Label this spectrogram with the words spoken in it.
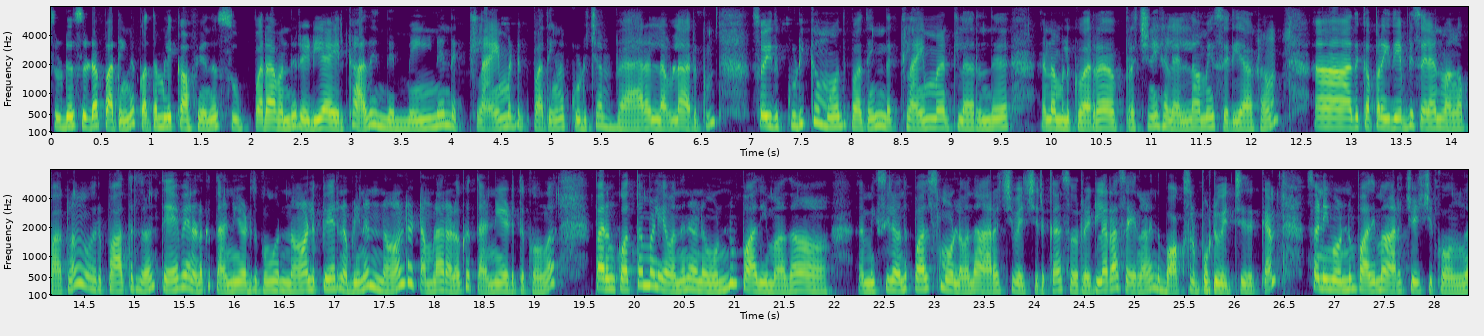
சுட சுட பார்த்திங்கன்னா கொத்தமல்லி காஃபி வந்து சூப்பராக வந்து ரெடி ஆகிருக்கு அது இந்த மெயினாக இந்த கிளைமேட்டுக்கு பார்த்தீங்கன்னா குடித்தா வேறு லெவலாக இருக்கும். ஸோ இது குடிக்கும் போது பார்த்தீங்கன்னா இந்த கிளைமேட்லேருந்து நம்மளுக்கு வர பிரச்சனைகள் எல்லாமே சரியாகலாம். அதுக்கப்புறம் இது எப்படி செய்யலான்னு வாங்க பார்க்கலாம் ஒரு பாத்திரத்தில் தேவையான அளவுக்கு தண்ணி எடுத்துக்கோங்க. ஒரு நாலு பேர் அப்படின்னா நாலரை டம்ளர் அளவுக்கு தண்ணி எடுத்துக்கோங்க. பாருங்கள் கொத்தமல்லியை வந்து நான் ஒன்றும் பாதியமாக தான் மிக்சியில் வந்து பல்ஸ் மோடில் வந்து அரைச்சி வச்சுருக்கேன். ஸோ ரெகுலராக செய்யறதுனால இந்த பாக்ஸில் போட்டு வச்சுருக்கேன். ஸோ நீங்கள் ஒன்றும் பாதியமாக அரைச்சி வச்சுக்கோங்க.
